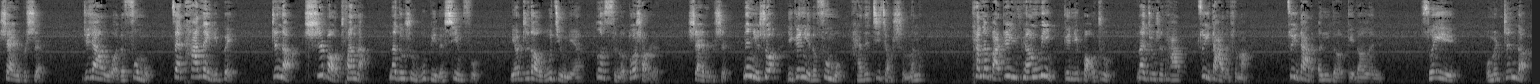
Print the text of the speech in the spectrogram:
是还是不是？就像我的父母，在他那一辈，真的吃饱穿暖，那都是无比的幸福。你要知道，五九年饿死了多少人，是还是不是？那你说，你跟你的父母还在计较什么呢？他能把这一条命给你保住，那就是他最大的什么？最大的恩德给到了你。所以，我们真的。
